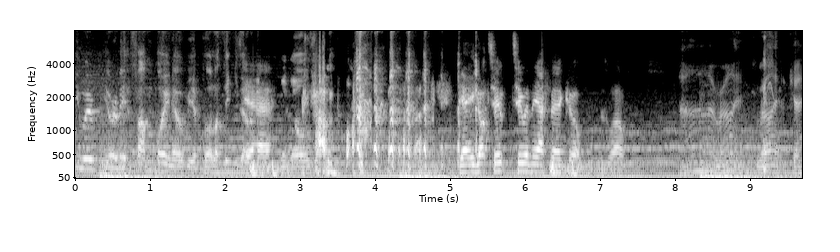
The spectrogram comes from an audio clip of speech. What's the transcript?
you were you were a bit fanboying over your Paul. I think he's Yeah. had the goals. Fanboy. Yeah, you got two two in the FA Cup as well. Ah, right, right, okay.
